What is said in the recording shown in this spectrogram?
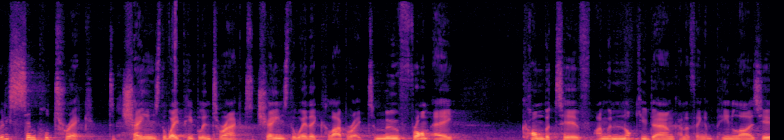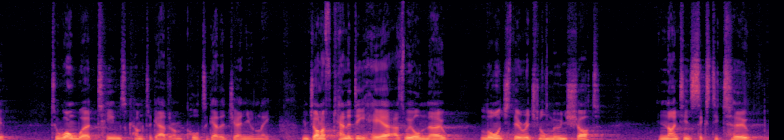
Really simple trick to change the way people interact, to change the way they collaborate, to move from a combative, I'm going to knock you down kind of thing and penalize you, to one where teams come together and pull together genuinely. I mean, John F. Kennedy here, as we all know, launched the original moonshot in 1962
